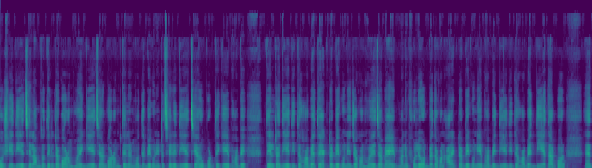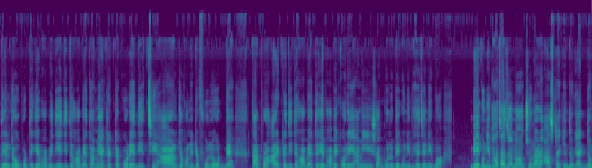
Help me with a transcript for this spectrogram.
বসিয়ে দিয়েছিলাম। তো তেলটা গরম হয়ে গিয়েছে আর গরম তেলের মধ্যে বেগুনিটা ছেড়ে দিয়েছি আর উপর থেকে এভাবে তেলটা দিয়ে দিতে হবে। তো একটা বেগুনি যখন হয়ে যাবে মানে ফুলে উঠবে, তখন আরেকটা বেগুনি এভাবে দিয়ে দিতে হবে। দিয়ে তারপর তেলটা উপর থেকে এভাবে দিয়ে দিতে হবে। তো আমি একটা একটা করে দিচ্ছি আর যখন এটা ফুলে উঠবে, তারপর আরেকটা দিতে হবে। তো এভাবে করেই আমি সবগুলো বেগুনি ভেজে নিব। বেগুনি ভাজার জন্য চুলার আঁচটা কিন্তু একদম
